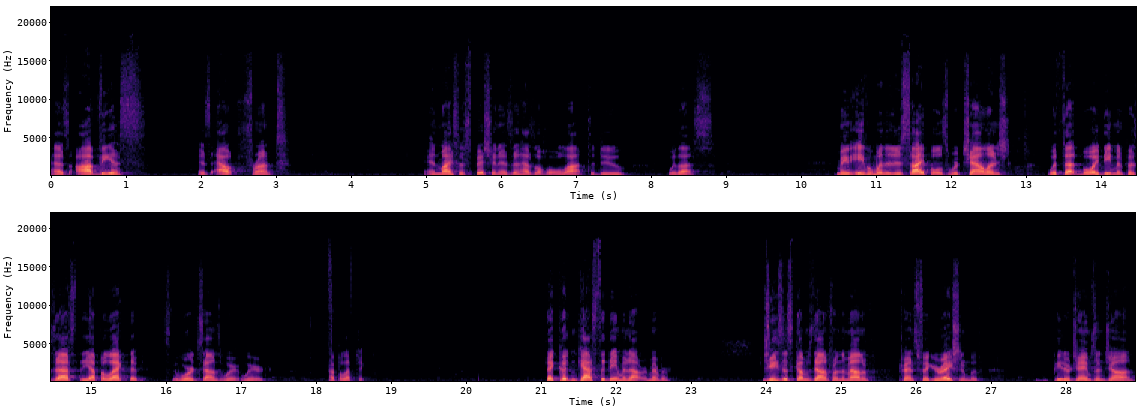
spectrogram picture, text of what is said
as obvious, as out front. And my suspicion is it has a whole lot to do with us. I mean, even when the disciples were challenged with that boy demon possessed, the epileptic, the word sounds weird, weird. Epileptic. They couldn't cast the demon out, remember? Jesus comes down from the Mount of Transfiguration with Peter, James, and John.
